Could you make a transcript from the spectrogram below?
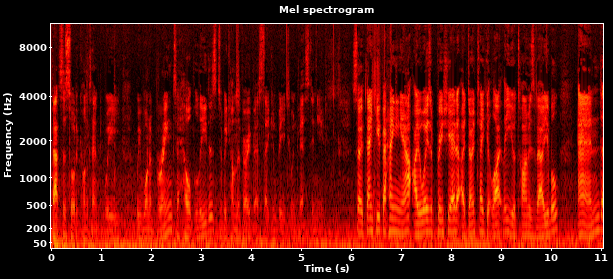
That's the sort of content we we want to bring to help leaders to become the very best they can be to invest in you. So thank you for hanging out. I always appreciate it. I don't take it lightly. Your time is valuable, and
